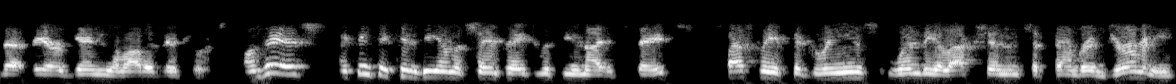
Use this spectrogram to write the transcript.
that they are gaining a lot of influence. On this, I think they can be on the same page with the United States especially if the Greens win the election in September in Germany,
